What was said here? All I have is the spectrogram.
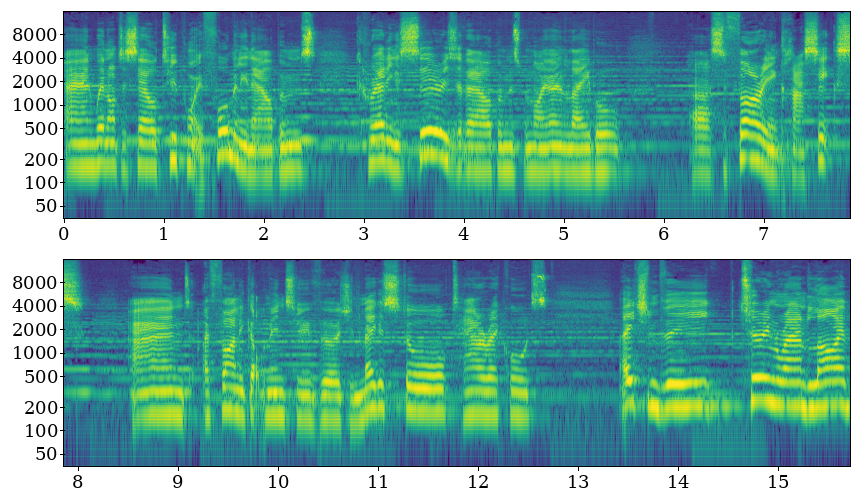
and went on to sell 2.4 million albums, creating a series of albums with my own label, uh, Safari and Classics. And I finally got them into Virgin Megastore, Tower Records, HMV, touring around live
